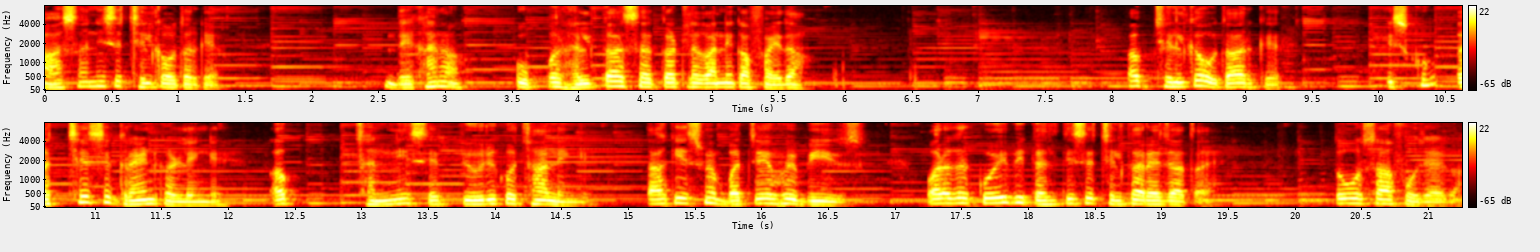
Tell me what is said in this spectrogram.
आसानी से छिलका उतर गया। देखा ना, ऊपर हल्का सा कट लगाने का फ़ायदा। अब छिलका उतार कर इसको अच्छे से ग्राइंड कर लेंगे। अब छन्नी से प्यूरी को छान लेंगे, ताकि इसमें बचे हुए बीज और अगर कोई भी गलती से छिलका रह जाता है तो वो साफ़ हो जाएगा।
